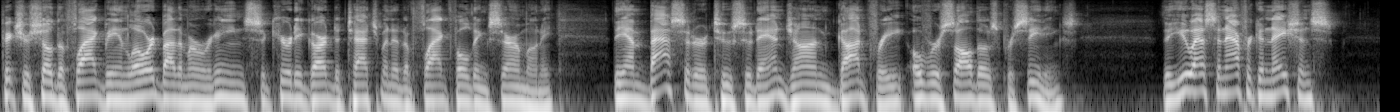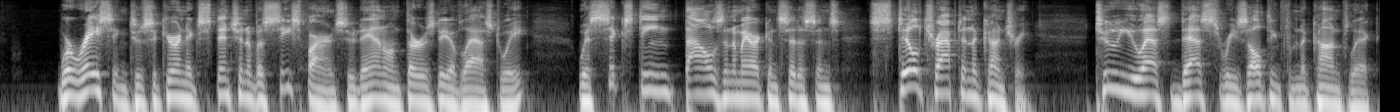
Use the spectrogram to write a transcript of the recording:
Pictures showed the flag being lowered by the Marine Security Guard detachment at a flag folding ceremony. The ambassador to Sudan, John Godfrey, oversaw those proceedings. The U.S. and African nations were racing to secure an extension of a ceasefire in Sudan on Thursday of last week, with 16,000 American citizens still trapped in the country. Two U.S. deaths resulting from the conflict,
